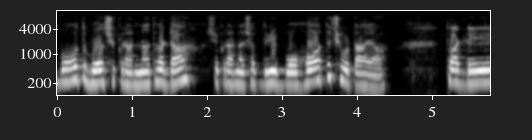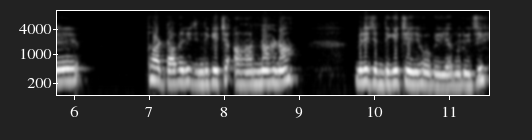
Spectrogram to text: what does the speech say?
ਬਹੁਤ ਬਹੁਤ ਸ਼ੁਕਰਾਨਾ ਤੁਹਾਡਾ। ਸ਼ੁਕਰਾਨਾ ਸ਼ਬਦ ਵੀ ਬਹੁਤ ਛੋਟਾ ਆ। ਤੁਹਾਡੇ, ਤੁਹਾਡਾ ਮੇਰੀ ਜ਼ਿੰਦਗੀ 'ਚ ਆਉਣ ਨਾ ਹਨਾ, ਮੇਰੀ ਜ਼ਿੰਦਗੀ ਚੇਂਜ ਹੋ ਗਈ ਆ ਗੁਰੂ ਜੀ।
